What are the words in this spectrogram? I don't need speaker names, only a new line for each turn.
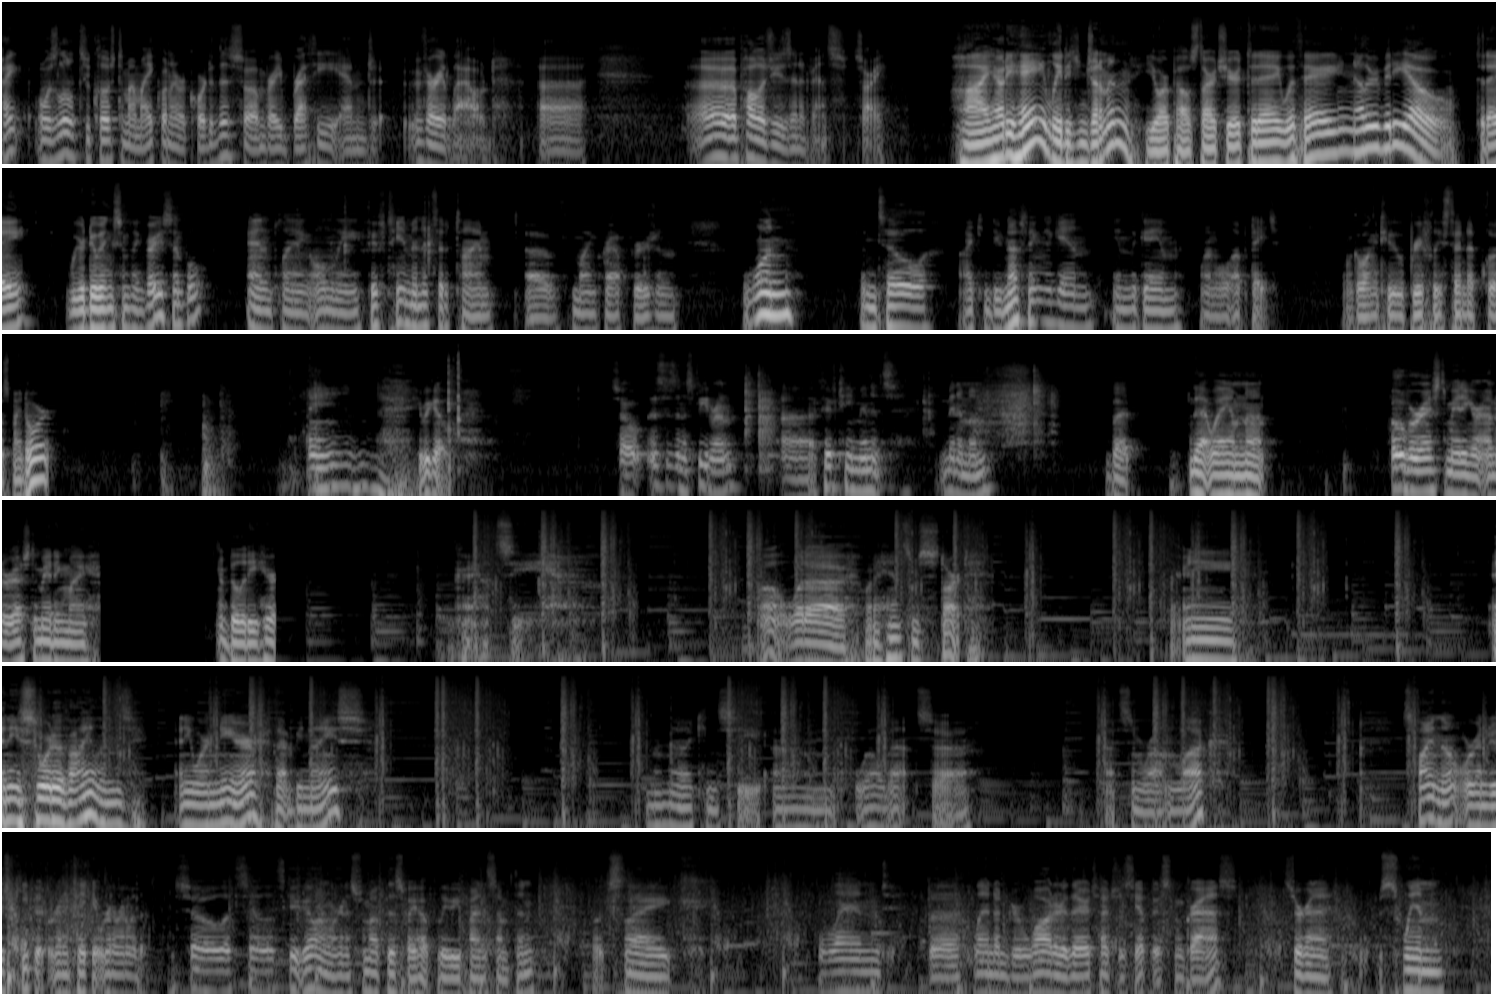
I was a little too close to my mic when I recorded this, so I'm very breathy and very loud. Uh, uh, apologies in advance. Sorry.
Hi, howdy, hey, ladies and gentlemen. Your pal Starch here today with another video. Today, we're doing something very simple and playing only 15 minutes at a time of Minecraft version 1 until I can do nothing again in the game when we'll update. I'm going to briefly stand up, close my door, and here we go. So, this isn't a speed run, uh, 15 minutes minimum, but that way I'm not overestimating or underestimating my ability here. Okay, let's see. Oh, what a what a handsome start. For any any sort of islands anywhere near, that'd be nice. None that I can see. Um, well, that's uh, that's some rotten luck. It's fine though. We're gonna just keep it. We're gonna take it. We're gonna run with it. So let's uh, let's get going. We're gonna swim up this way. Hopefully we find something. Looks like the land, the land underwater there touches. Yep, there's some grass. So we're gonna swim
